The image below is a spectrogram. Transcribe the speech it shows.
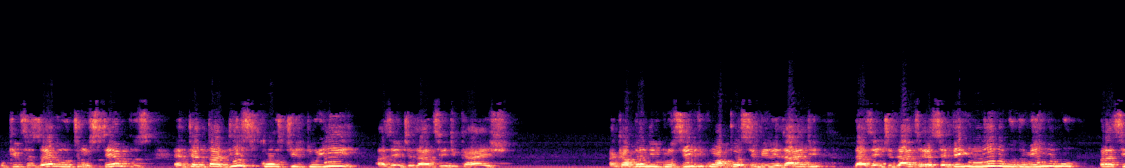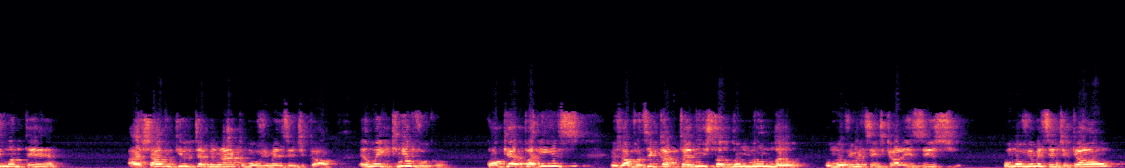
o que fizeram nos últimos tempos é tentar desconstituir as entidades sindicais, acabando inclusive com a possibilidade das entidades receberem o mínimo do mínimo para se manter. Achava que ia terminar com o movimento sindical. É um equívoco. Qualquer país, eu já vou dizer capitalista do mundo, o movimento sindical existe. O movimento sindical,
